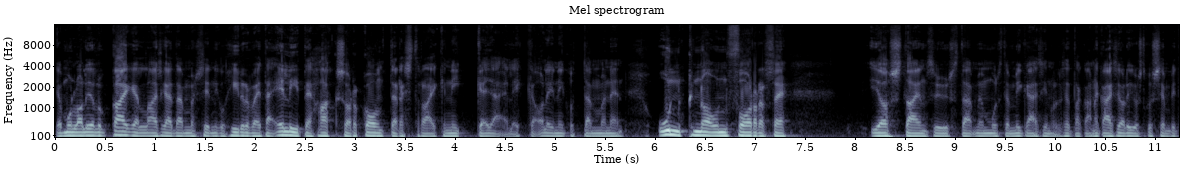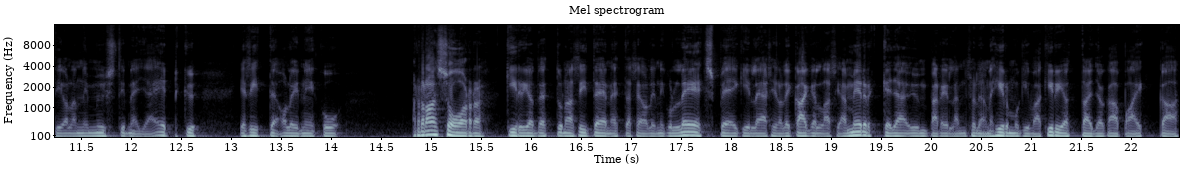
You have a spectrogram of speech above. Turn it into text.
ja mulla oli ollut kaikenlaisia tämmöisiä niinku hirveitä Elite Haxor Counter-Strike-nikkejä, eli oli niinku tämmönen Unknown Force jostain syystä, en muista mikä siinä oli se takana, kai se oli just kun sen piti olla niin mystinen ja etky, ja sitten oli niinku Rasor kirjoitettuna siten, että se oli niinku Leetspekillä ja siinä oli kaikenlaisia merkkejä ympärillä, niin se oli aina hirmu kiva kirjoittaa joka paikkaa.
